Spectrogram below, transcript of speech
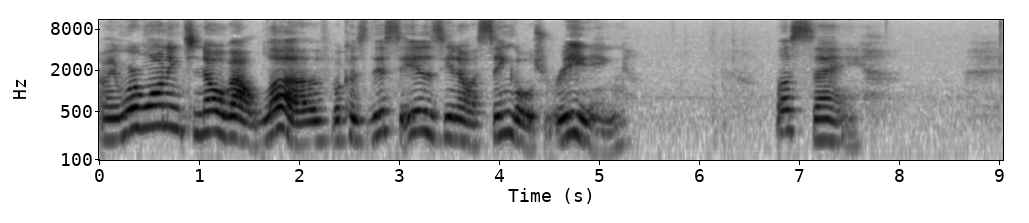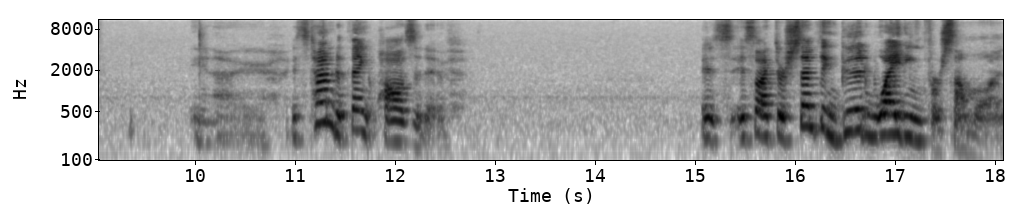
I mean, we're wanting to know about love because this is, you know, a singles reading. Let's see. You know, it's time to think positive. It's it's like there's something good waiting for someone.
